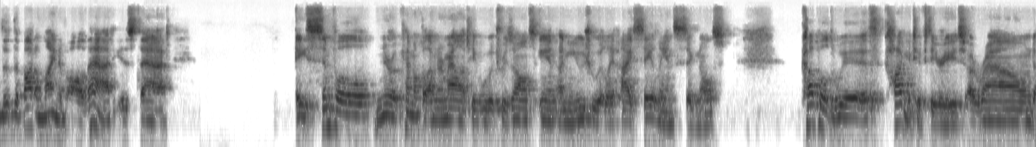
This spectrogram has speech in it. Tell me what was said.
the, the bottom line of all that is that a simple neurochemical abnormality which results in unusually high salience signals coupled with cognitive theories around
